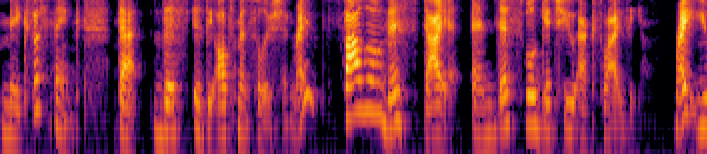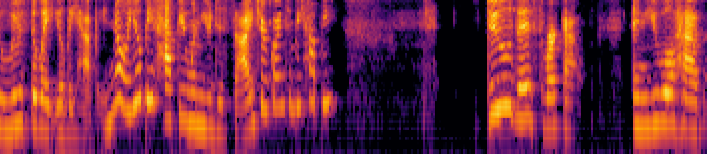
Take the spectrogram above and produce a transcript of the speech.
makes us think that this is the ultimate solution, right? Follow this diet and this will get you XYZ, right? You lose the weight, you'll be happy. No, you'll be happy when you decide you're going to be happy. Do this workout and you will have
